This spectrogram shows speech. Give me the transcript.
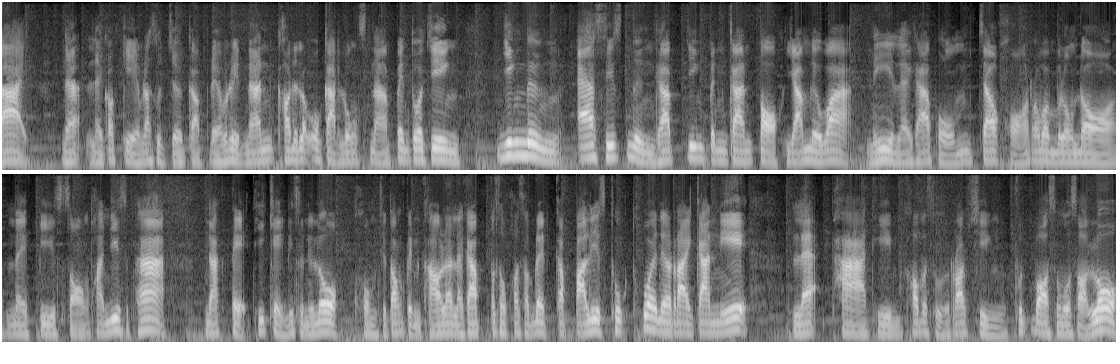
ได้นะและก็เกมล่าสุดเจอกับเรอัลมาดริดนั้น เขาได้รับโอกาสลงสนามเป็นตัวจริง ยิง1แอสซิสต์1ครับยิ่งเป็นการตอกย้ำเลยว่านี่เลยครับผมเจ้าของรางวัลบอลลงดอในปี 2025 นักเตะที่เก่งที่สุดในโลกคงจะต้องเป็นเขาแล้วแหละครับ ประสบความสำเร็จกับปารีสทุกถ้วยในรายการนี้ และพาทีมเข้ามาสู่รอบชิง ฟุตบอลสโมสรโลก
